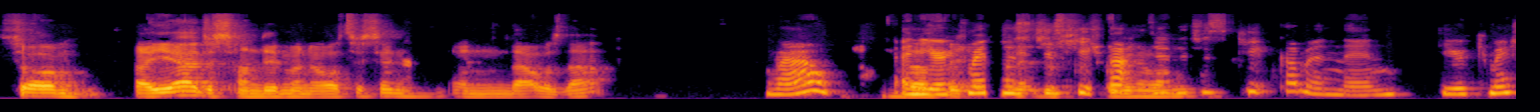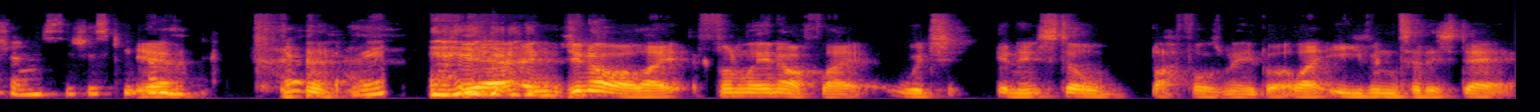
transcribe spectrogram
so uh, yeah, I just handed my notice in, and that was that. Wow, and your commissions just keep that, just keep coming then. Your commissions they just keep yeah. coming. Yeah, yeah, and you know, like funnily enough, like which and it still baffles me, but like even to this day,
